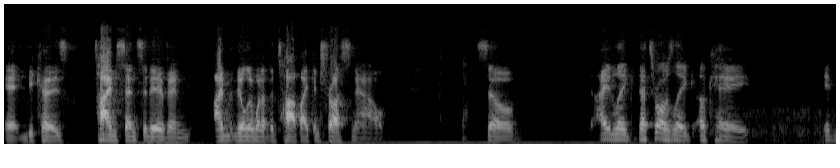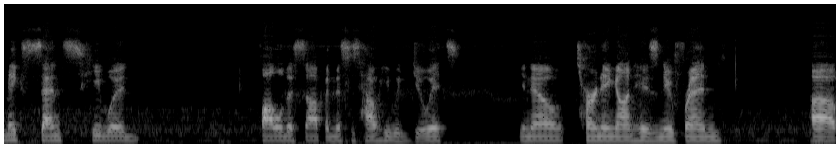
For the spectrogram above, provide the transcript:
it because time sensitive and I'm the only one at the top I can trust now. So I like that's where I was like, okay, it makes sense he would follow this up and this is how he would do it, you know, turning on his new friend. Uh,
